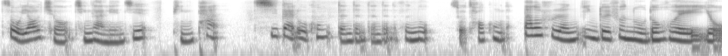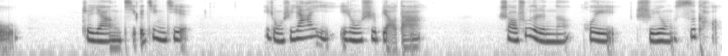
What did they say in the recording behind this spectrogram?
自我要求、情感连接、评判、期待落空等等等等的愤怒所操控的。大多数人应对愤怒都会有这样几个境界：一种是压抑，一种是表达。少数的人呢会使用思考。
